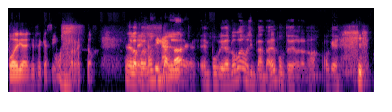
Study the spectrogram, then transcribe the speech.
Podría decirse que sí, correcto. Eh, lo podemos implantar en publicidad, lo podemos implantar el punto de oro, ¿no? ¿O qué?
